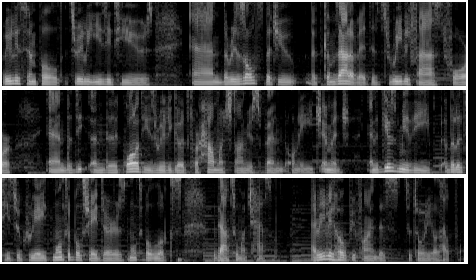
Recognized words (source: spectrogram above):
really simple, it's really easy to use, and the results that you that comes out of it, it is really fast for, and the and the quality is really good for how much time you spend on each image. And it gives me the ability to create multiple shaders, multiple looks without too much hassle. I really hope you find this tutorial helpful.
